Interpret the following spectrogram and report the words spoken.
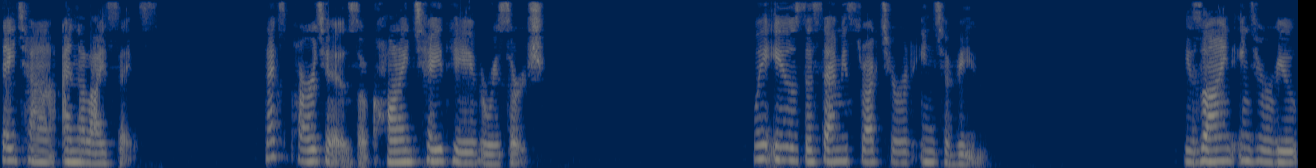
data analysis. Next part is quantitative research. We used the semi-structured interview. Designed interview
